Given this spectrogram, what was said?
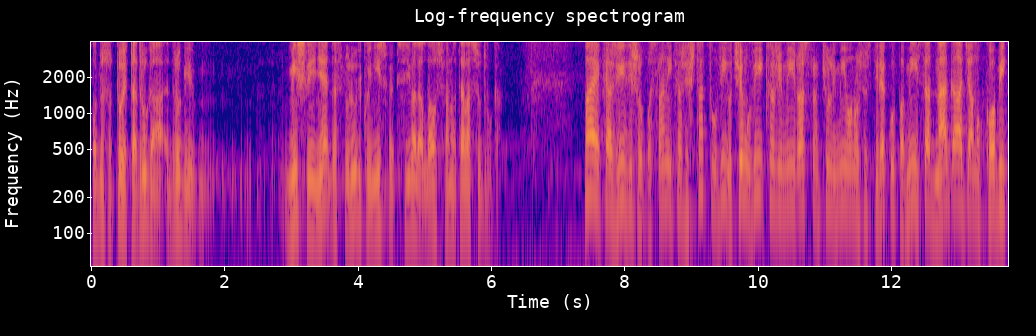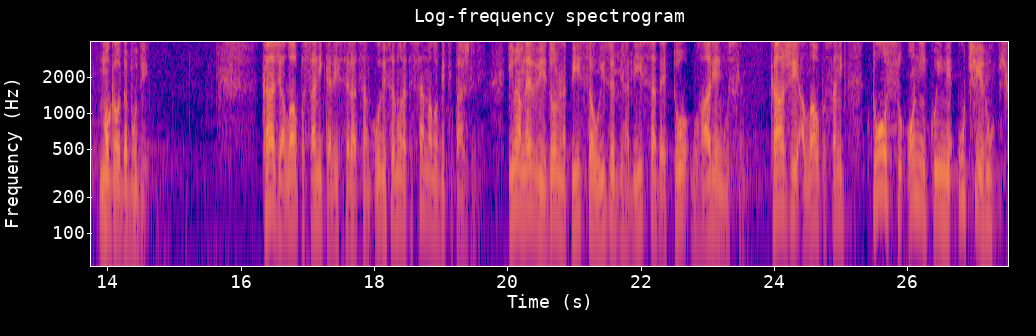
odnosno to je ta druga, drugi mišljenje, da su to ljudi koji nisu prepisivali Allahu subhanahu wa ta'ala su druga. Pa je, kaže, izišao poslanik, kaže, šta tu vi, o čemu vi, kaže, mi raspravljamo, čuli mi ono što ste rekli, pa mi sad nagađamo ko bi mogao da budi. Kaže Allah poslanik, ali se sam, ovdje sad morate samo malo biti pažljivi. Imam nevi je dole napisao u izvedbi hadisa da je to Buharija i Muslim. Kaže Allah poslanik, to su oni koji ne uči rukiju.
